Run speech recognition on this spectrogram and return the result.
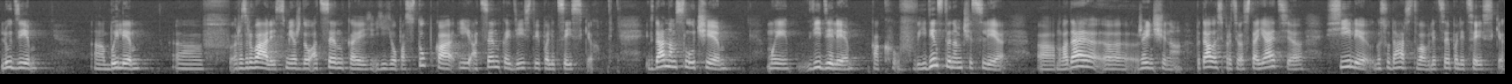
люди э, были разрывались между оценкой ее поступка и оценкой действий полицейских. И в данном случае мы видели, как в единственном числе молодая э, женщина пыталась противостоять силе государства в лице полицейских.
